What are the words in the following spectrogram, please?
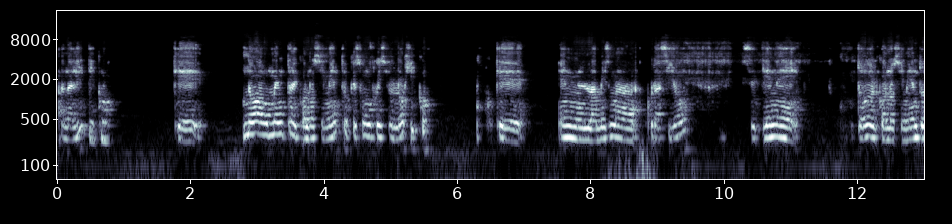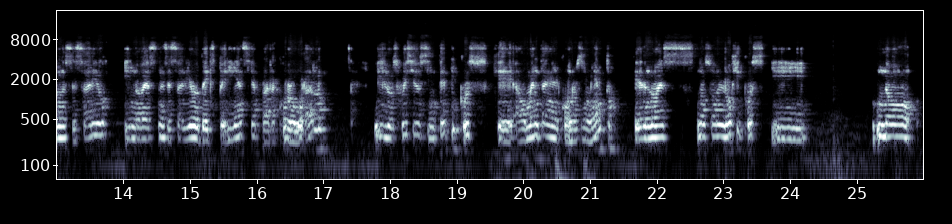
analítico, que no aumenta el conocimiento, que es un juicio lógico, que en la misma curación se tiene todo el conocimiento necesario y no es necesario de experiencia para corroborarlo y los juicios sintéticos que aumentan el conocimiento, que no, es, no son lógicos y no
